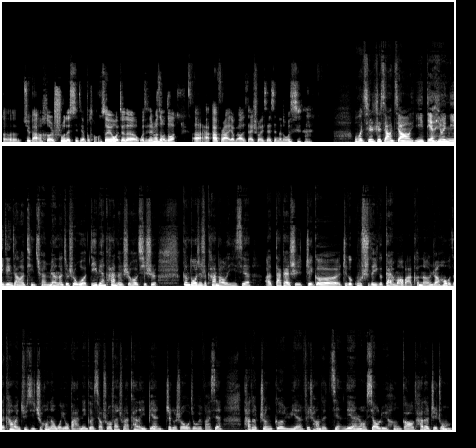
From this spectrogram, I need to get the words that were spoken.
呃剧版和书的细节不同，所以我觉得我就先说这么多，呃，阿阿弗拉要不要再说一些新的东西？我其实只想讲一点，因为你已经讲的挺全面了。就是我第一遍看的时候，其实更多就是看到了一些啊，大概是这个这个故事的一个概貌吧，可能。然后我在看完剧集之后呢，我又把那个小说翻出来看了一遍。这个时候我就会发现，它的整个语言非常的简练，然后效率很高，它的这种。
